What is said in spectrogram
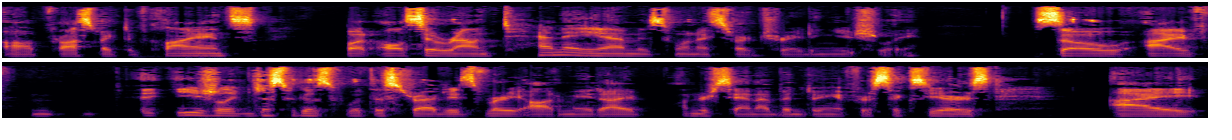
uh, prospective clients. But also around 10 a.m. is when I start trading usually. So I've usually just because with this strategy it's very automated. I understand I've been doing it for six years. I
